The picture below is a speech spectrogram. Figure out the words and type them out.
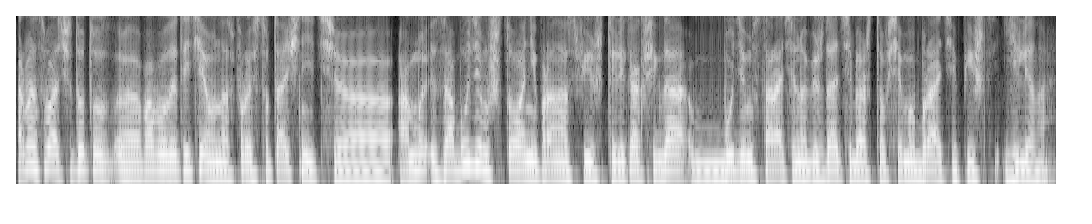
Армен Сабатович, тут, тут э, по поводу этой темы нас просят уточнить, а мы забудем, что они про нас пишут, или, как всегда, будем старательно убеждать себя, что все мы братья, пишет Елена?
